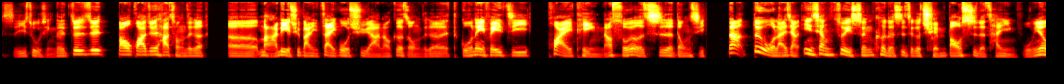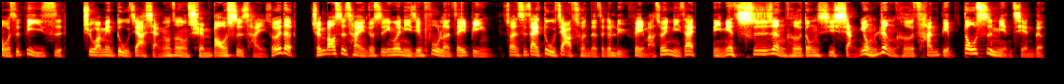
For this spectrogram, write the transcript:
食衣住行对，就是就包括就是他从这个呃马列去把你载过去啊，然后各种这个国内飞机、快艇，然后所有的吃的东西。那对我来讲，印象最深刻的是这个全包式的餐饮服务，因为我是第一次去外面度假，享用这种全包式餐饮。所谓的全包式餐饮，就是因为你已经付了这一笔算是在度假村的这个旅费嘛，所以你在里面吃任何东西，享用任何餐点都是免钱的。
